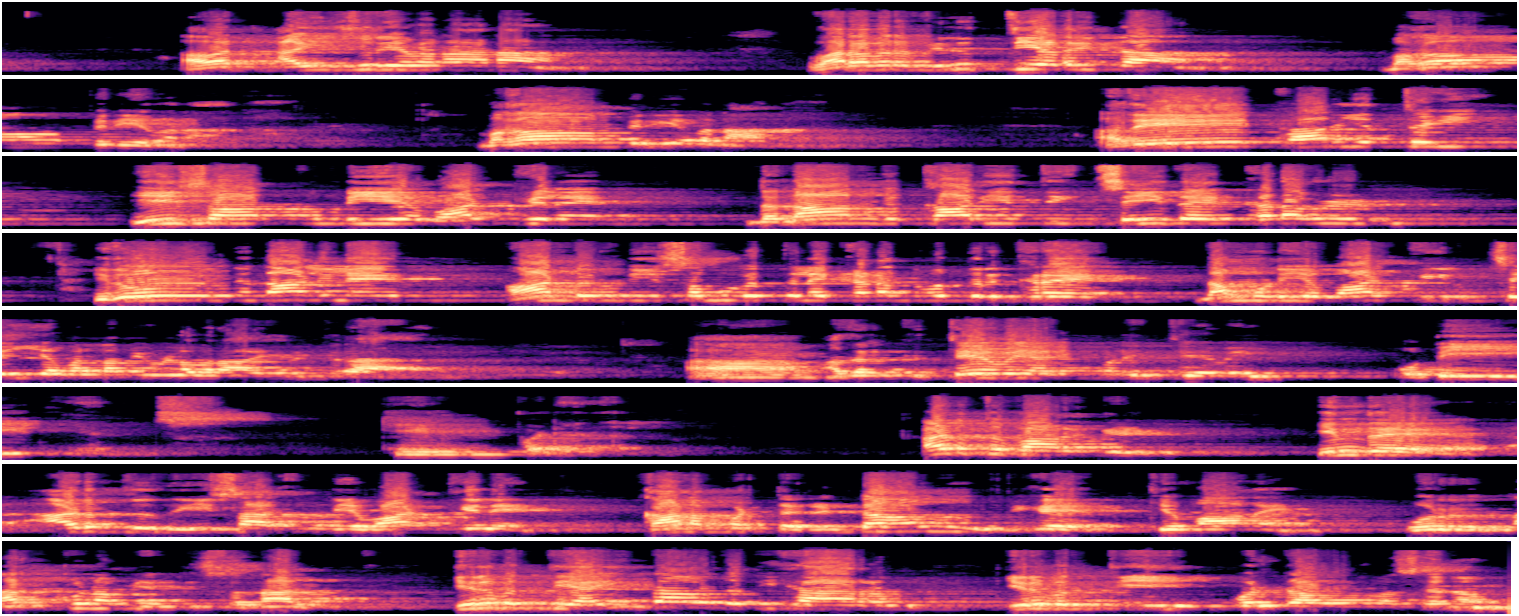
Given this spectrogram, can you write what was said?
அவன் ஐஸ்வர்யவனானான். வரவர விருத்தி அடைந்தான். மகா பெரியவனானான். மகா பெரியவனானான். அதே காரியத்தை ஈசாக்குடைய வாழ்க்கையிலே இந்த நான்கு காரியத்தையும் செய்த கடவுள் இதோ இந்த நாளிலே ஆண்டவருடைய சமூகத்திலே கடந்து வந்திருக்கிறேன். நம்முடைய வாழ்க்கையில் செய்ய வல்லமை உள்ளவராக இருக்கிறார். அதற்கு தேவை அடிப்படை தேவை ஒபீடியன்ஸ் கீழ்ப்படிதல். அடுத்து பாருங்கள். இந்த அடுத்தது ஈசாக்கினுடைய வாழ்க்கையிலே காணப்பட்ட இரண்டாவது மிக முக்கியமான ஒரு நற்குணம் என்று சொன்னால் இருபத்தி ஐந்தாவது அதிகாரம் இருபத்தி ஒன்றாவது வசனம்.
